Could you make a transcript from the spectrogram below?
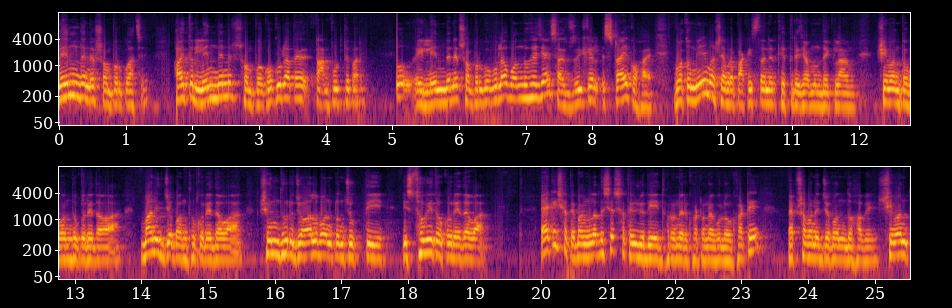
লেনদেনের সম্পর্ক আছে। হয়তো লেনদেনের সম্পর্কগুলোতে টান পড়তে পারে। তো এই লেনদেনের সম্পর্কগুলোও বন্ধ হয়ে যায়, সার্জিক্যাল স্ট্রাইকও হয়। গত মে মাসে আমরা পাকিস্তানের ক্ষেত্রে যেমন দেখলাম, সীমান্ত বন্ধ করে দেওয়া, বাণিজ্য বন্ধ করে দেওয়া, সিন্ধুর জল বন্টন চুক্তি স্থগিত করে দেওয়া। একই সাথে বাংলাদেশের সাথে যদি এই ধরনের ঘটনাগুলো ঘটে, ব্যবসা বাণিজ্য বন্ধ হবে, সীমান্ত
